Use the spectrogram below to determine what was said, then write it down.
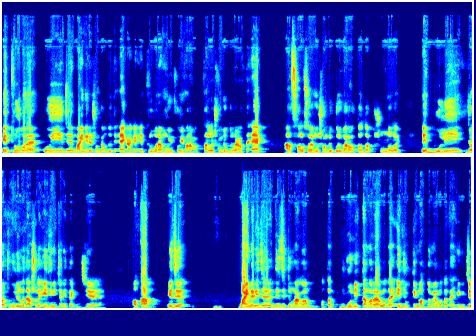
এই থ্রু বরে ওই যে বাইনারি সংখ্যা পদ্ধতি এক আগে, এই থ্রু বরা মুই পারা মত তার সংযোগ করি পারা এক, আর ফলসরে মুই সংযোগ করি পারা মত শূন্য লয় এই বুলি, জর্জ বুলি হলে আসলে এই জিনিসটা নিতে জিয়া যায় অর্থাৎ এই যে বাইনারি যে ডিজিটাল নাগন অর্থাৎ গণিত তানরে হলতে এই যুক্তির মাধ্যমে হলতে তাই যে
